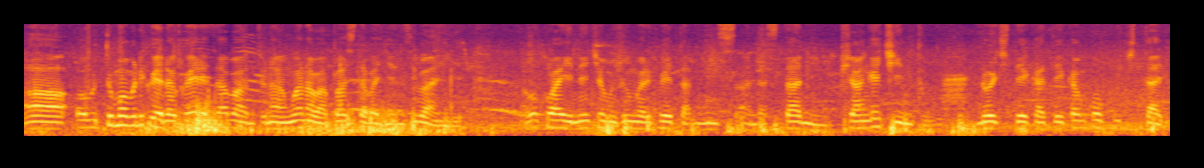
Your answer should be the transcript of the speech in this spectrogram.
Ah, obutumwa buri kwenda kuhereza abantu nangwa na bapasita bagenzi bange. Abo kwahine ekyo omujungu ari kweta misunderstanding. Kushanga ekintu nokiteekateeka nk'oku kitari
